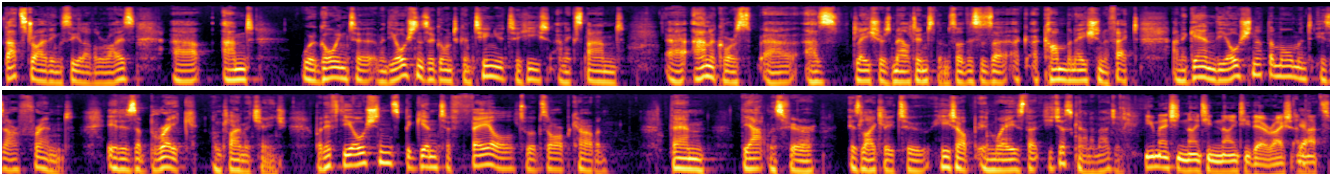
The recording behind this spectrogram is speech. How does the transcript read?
that's driving sea level rise, uh, and we're going to. I mean, the oceans are going to continue to heat and expand, uh, and of course, uh, as glaciers melt into them. So this is a, a, combination effect. And again, the ocean at the moment is our friend. It is a brake on climate change. But if the oceans begin to fail to absorb carbon, then the atmosphere is likely to heat up in ways that you just can't imagine. You mentioned 1990 there, right? And Yeah. that's,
